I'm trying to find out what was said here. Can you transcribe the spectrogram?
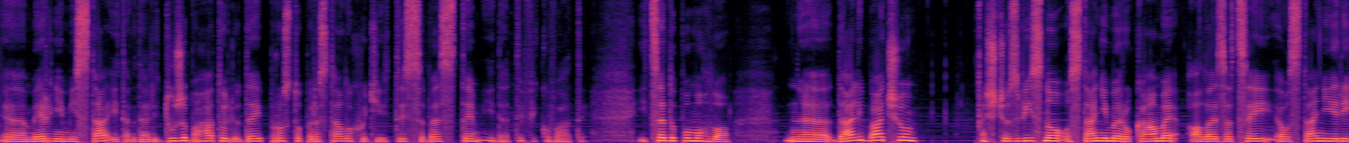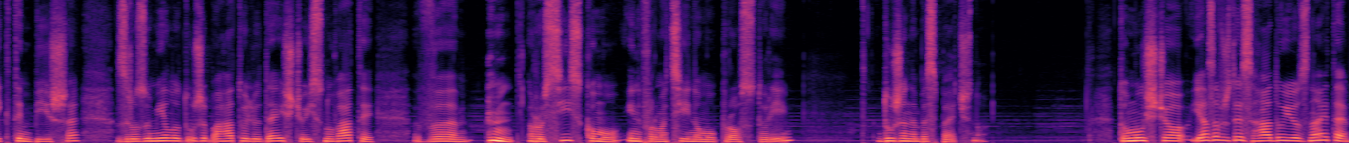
е, мирні міста і так далі. Дуже багато людей просто перестало хотіти себе з тим ідентифікувати. І це допомогло. Е, Далі бачу. Що, звісно, останніми роками, але за цей останній рік тим більше, зрозуміло дуже багато людей, що існувати в російському інформаційному просторі дуже небезпечно. Тому що я завжди згадую, знаєте, е,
